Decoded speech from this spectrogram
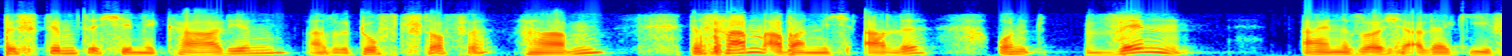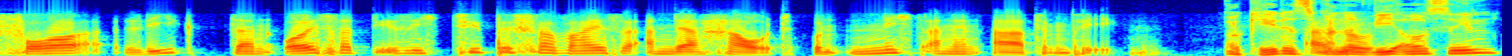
bestimmte Chemikalien, also Duftstoffe, haben. Das haben aber nicht alle. Und wenn eine solche Allergie vorliegt, dann äußert die sich typischerweise an der Haut und nicht an den Atemwegen. Okay, das kann also, dann wie aussehen?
